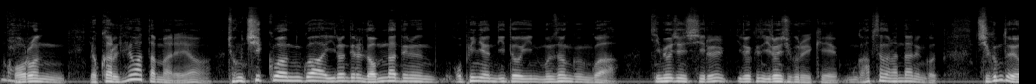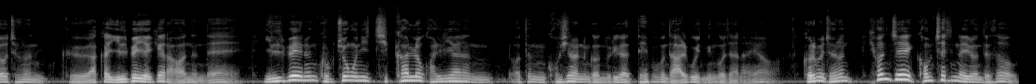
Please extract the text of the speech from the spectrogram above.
네. 그런 역할을 해왔단 말이에요. 정치권과 이런 데를 넘나드는 오피니언 리더인 문성근과 김효진 씨를 이렇게 이런 식으로 이렇게 뭔가 합성을 한다는 것. 지금도요. 저는 그 아까 일베 얘기가 나왔는데 일베는 국정원이 직할로 관리하는 어떤 것이라는 건 우리가 대부분 다 알고 있는 거잖아요. 그러면 저는 현재 검찰이나 이런 데서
